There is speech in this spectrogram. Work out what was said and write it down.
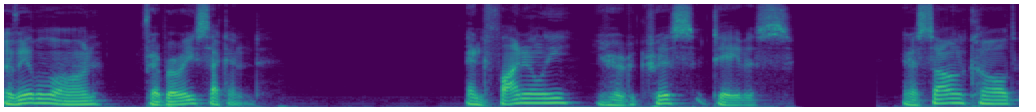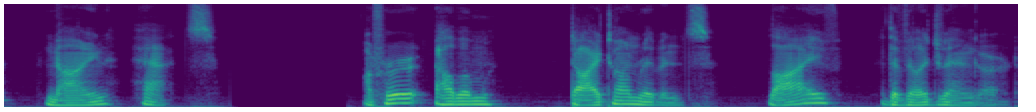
available on February 2nd. And finally, you heard Kris Davis in a song called Nine Hats of her album Diatom Ribbons, live at the Village Vanguard.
